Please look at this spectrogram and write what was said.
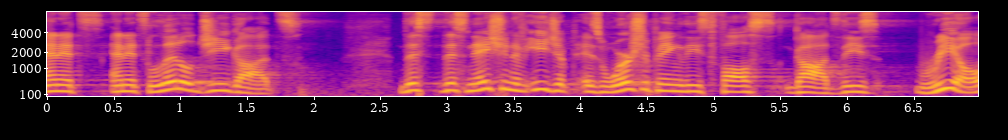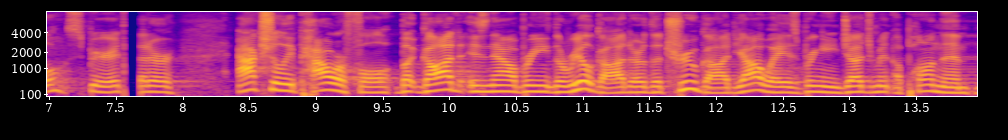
and it's, and it's little g gods. This, this nation of Egypt is worshiping these false gods, these real spirits that are actually powerful, but God is now bringing, the real God or the true God, Yahweh, is bringing judgment upon them.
